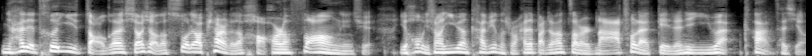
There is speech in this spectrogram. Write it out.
你还得特意找个小小的塑料片儿给它好好的放进去，以后你上医院看病的时候，还得把这张纸儿拿出来给人家医院看才行。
